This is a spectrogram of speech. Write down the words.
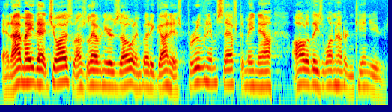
And I made that choice when I was 11 years old, and buddy, God has proven Himself to me now all of these 110 years.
